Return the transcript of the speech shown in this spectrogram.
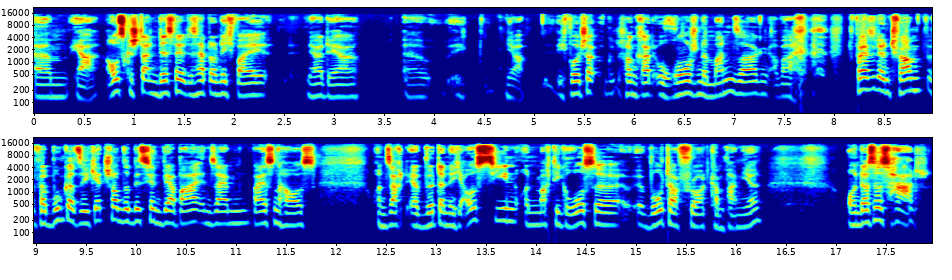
Ähm, ja, ausgestanden deshalb, deshalb noch nicht, weil ja, der äh, ich, ja, ich wollte schon, gerade orangene Mann sagen, aber Präsident Trump verbunkert sich jetzt schon so ein bisschen verbal in seinem Weißen Haus und sagt, er wird da nicht ausziehen und macht die große Voter Fraud Kampagne. Und das ist hart,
